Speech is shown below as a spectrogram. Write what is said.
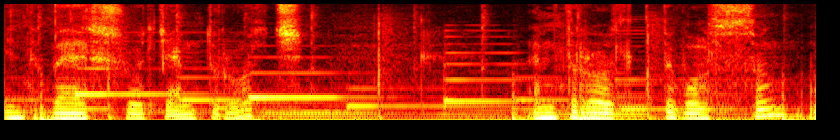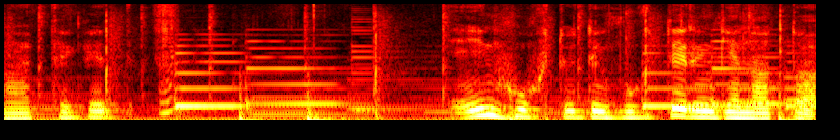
энд байршуулж амьдруулж амьдруулдаг болсон. Аа тэгээд энэ хүүхдүүдийг бүгдээр ингээд одоо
